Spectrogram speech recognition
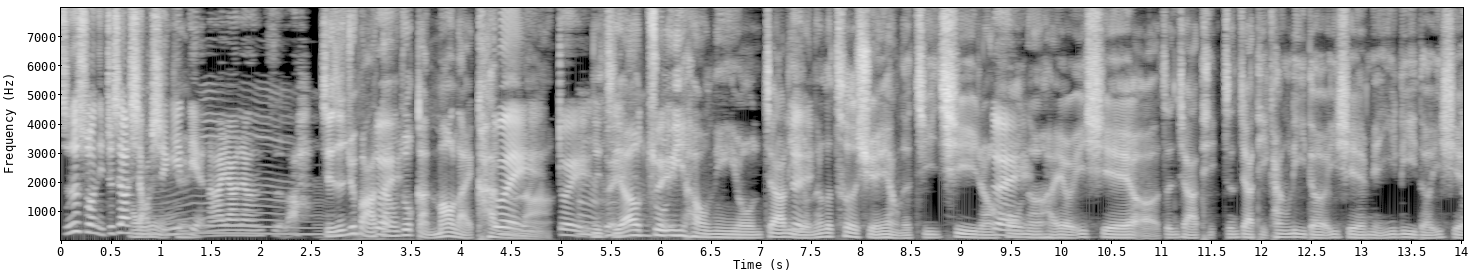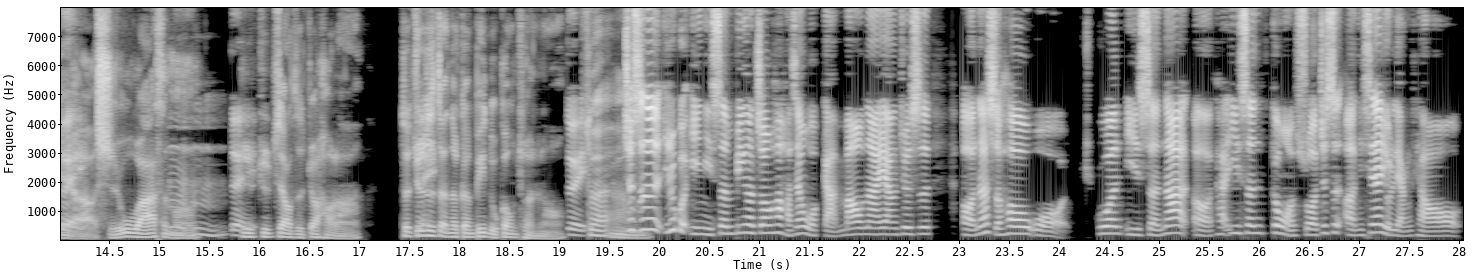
只是说你就是要小心一点啊，这样这样子啦。其实就把它当做感冒来看的啦。对，对你只要注意好，你有家里有那个测血氧的机器，然后呢，还有一些呃增加体增加抵抗力的一些免疫力的一些呃食物啊什么，嗯，对，就就这样子就好啦。这就是真的跟病毒共存咯。对。对，就是如果以你生病的状况，好像我感冒那样，就是。哦、呃，那时候我问医生，那呃，他医生跟我说，就是呃，你现在有两条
